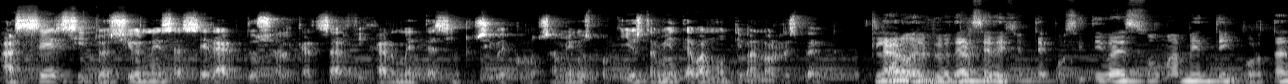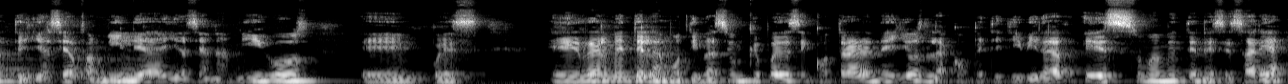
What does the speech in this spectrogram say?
hacer situaciones, hacer actos, alcanzar, fijar metas, inclusive con los amigos, porque ellos también te van motivando al respecto. Claro, el rodearse de gente positiva es sumamente importante, ya sea familia, ya sean amigos, pues eh, realmente la motivación que puedes encontrar en ellos, la competitividad, es sumamente necesaria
